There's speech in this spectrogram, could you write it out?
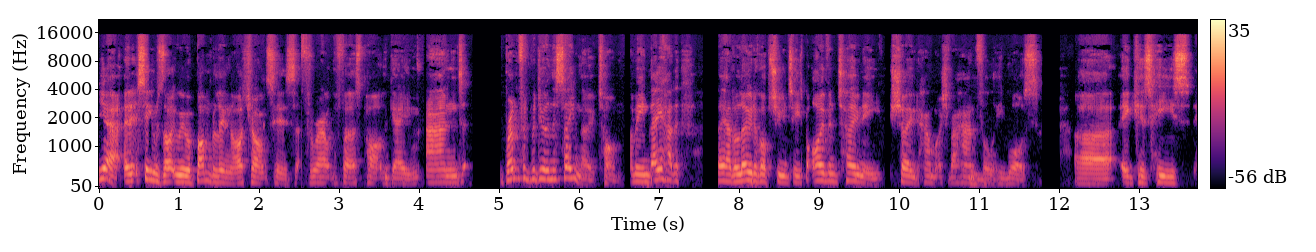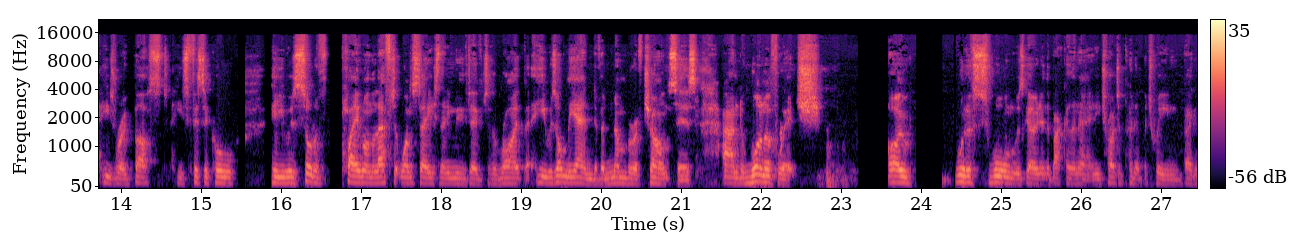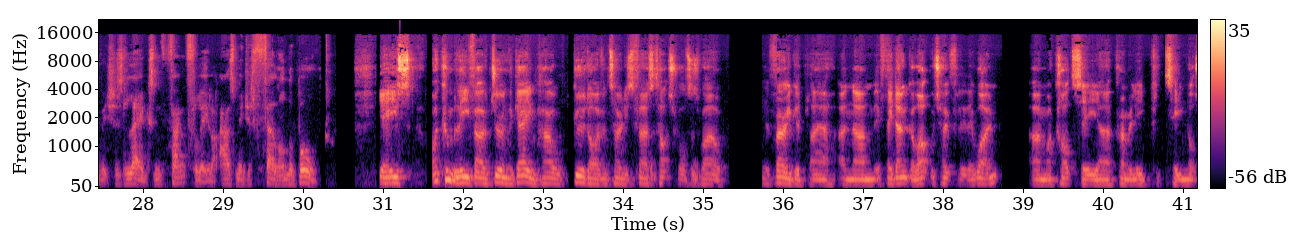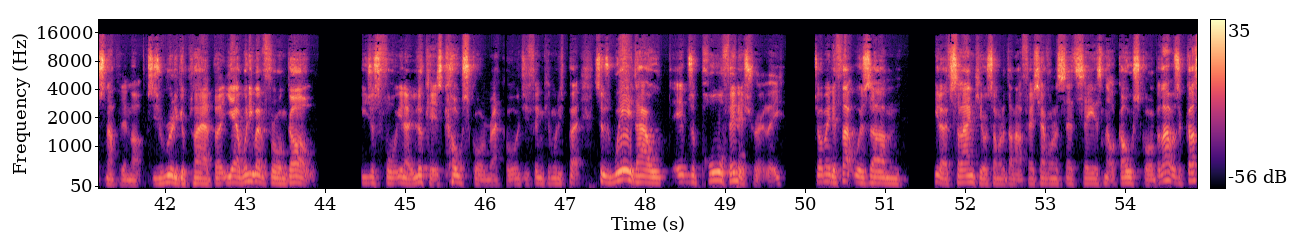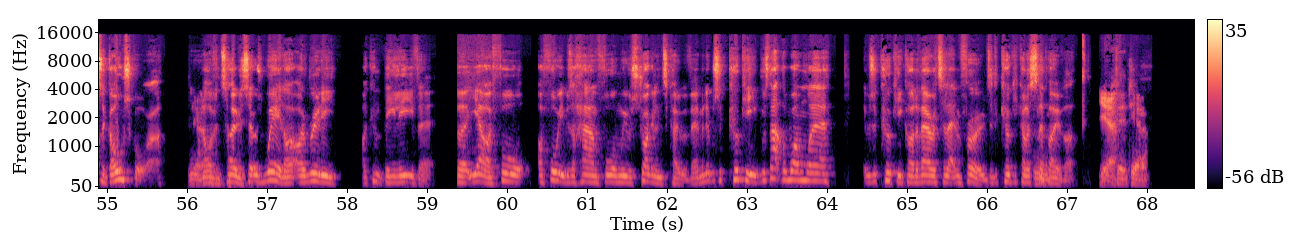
Yeah, and it seems like we were bumbling our chances throughout the first part of the game, and Brentford were doing the same though. Tom, I mean, they had they had a load of opportunities, but Ivan Toney showed how much of a handful mm. he was because uh, he's he's robust, he's physical. He was sort of playing on the left at one stage, and then he moved over to the right. But he was on the end of a number of chances, and one of which I would have sworn was going in the back of the net, and he tried to put it between Begovic's legs, and thankfully, like Asmir just fell on the ball. Yeah, he's. I couldn't believe how during the game how good Ivan Toney's first touch was as well. He's a very good player, and um, if they don't go up, which hopefully they won't, um, I can't see a Premier League team not snapping him up. Because he's a really good player, but yeah, when he went for on goal, you just thought, you know, look at his goal scoring record. You're thinking what he's put. So it was weird how it was a poor finish, really. Do you know I mean? If that was um, you know, if Solanke or someone had done that fish, everyone has said, see, it's not a goal scorer. But that was a, that's a goal scorer. Yeah. And Ivan Toney. So it was weird. I, I, really, I couldn't believe it. But yeah, I thought, I thought he was a handful and we were struggling to cope with him. And it was a cookie. Was that the one where it was a cookie kind of error to let him through? Did the cookie kind of slip mm. over? Yeah. It did, yeah.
